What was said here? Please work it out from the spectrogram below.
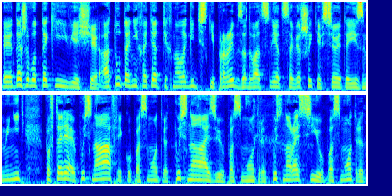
Э, даже вот такие вещи. А тут они хотят технологический прорыв за 20 лет совершить и все это изменить. Повторяю, пусть на Африку посмотрят, пусть на Азию посмотрят, пусть на Россию посмотрят.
